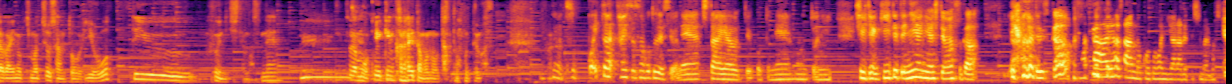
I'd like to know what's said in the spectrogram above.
互いの気持ちをちゃんと言おうっていう風にしてますね。うんそれはもう経験から得たものだと思ってます。でもすっごい大大切なことですよね。伝え合うっていうことね。本当に。しゅうちゃん聞いててニヤニヤしてますが、いかがですか？また、あやさんの言葉にやられてしまいました。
